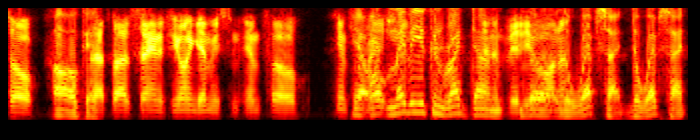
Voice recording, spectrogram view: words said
so. Oh, okay. That's what I was saying. If you want to give me some info, Yeah, well, maybe you can write down video the, on the website, the website,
